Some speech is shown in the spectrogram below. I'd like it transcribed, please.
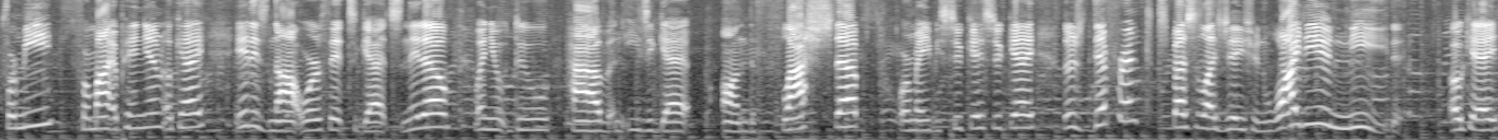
for me, for my opinion. Okay, it is not worth it to get Sonido when you do have an easy get on the flash step or maybe Suke Suke. There's different specialization. Why do you need? Okay,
